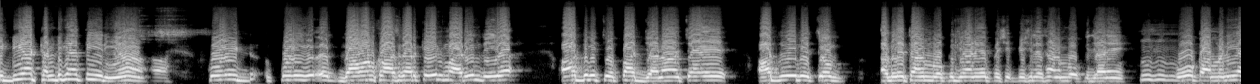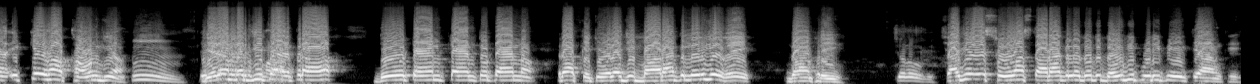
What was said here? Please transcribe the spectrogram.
ਏਡੀਆਂ ਠੰਡੀਆਂ ਧੀਰੀਆਂ। ਕੋਈ ਕੋਈ ਗਾਵਾਂ ਨੂੰ ਖਾਸ ਕਰਕੇ ਇਹ ਬਿਮਾਰੀ ਹੁੰਦੀ ਆ। ਅੱਧ ਵਿੱਚੋਂ ਭੱਜ ਜਾਣਾ ਚਾਹੇ ਅੱਧ ਦੇ ਵਿੱਚੋਂ ਅਗਲੇ ਥਾਂ ਮੁੱਕ ਜਾਣੇ ਪਿਛ- ਪਿਛਲੇ ਥਾਂ ਮੁੱਕ ਜਾਣੇ ਉਹ ਕੰਮ ਨਹੀਂ ਆ ਇੱਕੇ ਹੱਥ ਆਉਣਗੀਆਂ। ਹੂੰ। ਜਿਹੜਾ ਮਰਜ਼ੀ ਭੈਣ ਭਰਾ ਦੋ ਟਾਈਮ ਟਾਈਮ ਤੋਂ ਟਾਈਮ ਰੱਖ ਕੇ ਚੋਲੇ ਜੇ 12 ਕਿਲੋ ਵੀ ਹੋਵੇ ਗਾਂ ਫਰੀ। ਚਲੋ ਵੀ। ਸ਼ਾਹ ਜੀ ਇਹ 16 17 ਕਿਲੋ ਦੁੱਧ ਦਊਗੀ ਪੂਰੀ ਪੀਕ ਤੇ ਆਣ ਕੇ।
